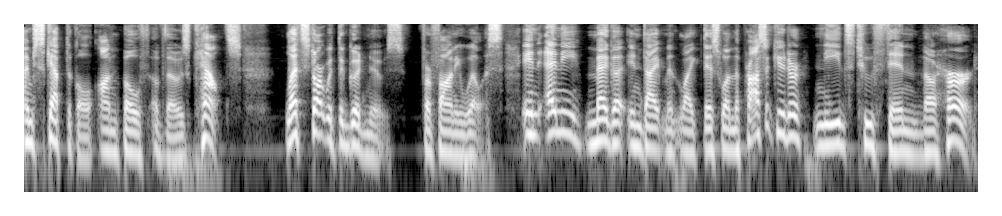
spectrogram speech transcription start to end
I'm skeptical on both of those counts. Let's start with the good news for Fani Willis. In any mega indictment like this one, the prosecutor needs to thin the herd.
